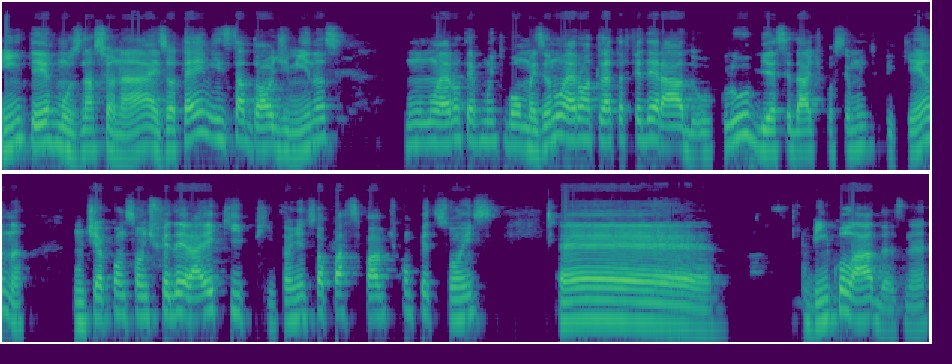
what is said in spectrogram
Em termos nacionais, ou até em estadual de Minas, não, não, era um tempo muito bom. Mas eu não era um atleta federado. O clube, a cidade, por ser muito pequena, não tinha condição de federar a equipe. Então a gente só participava de competições é, vinculadas, né?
